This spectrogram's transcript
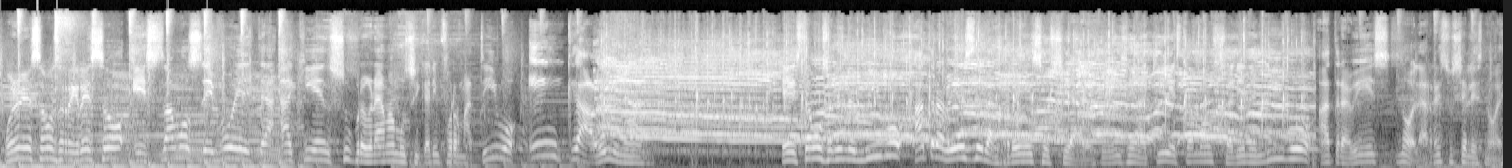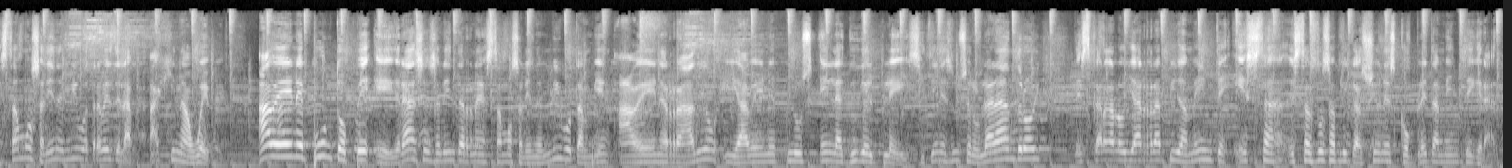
Bueno, ya estamos de regreso, estamos de vuelta aquí en su programa musical informativo en cabina. Estamos saliendo en vivo a través de las redes sociales. Me dicen aquí, estamos saliendo en vivo a través... No, las redes sociales no, estamos saliendo en vivo a través de la página web abn.pe. Gracias al internet estamos saliendo en vivo también ABN Radio y ABN Plus en la Google Play. Si tienes un celular Android, descárgalo ya rápidamente. Esta, estas dos aplicaciones completamente gratis.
